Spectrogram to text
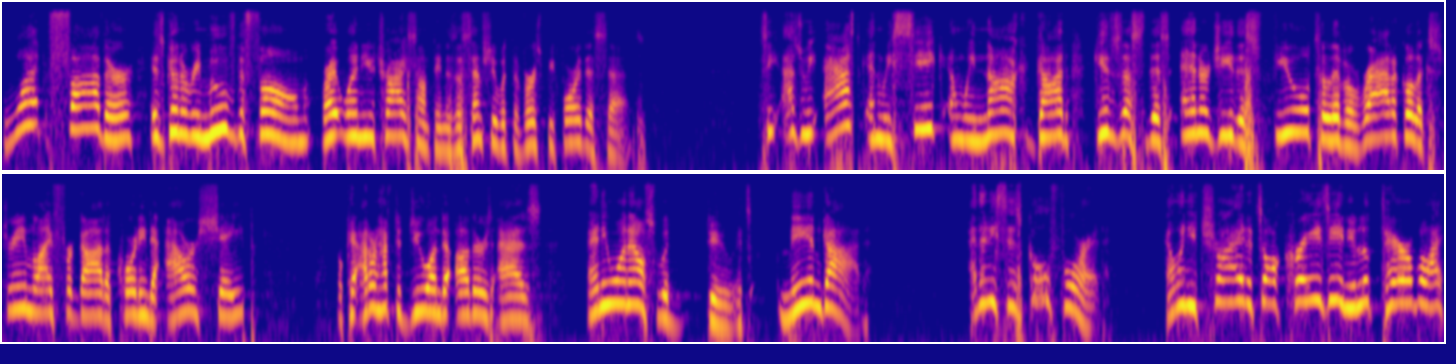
What father is going to remove the foam right when you try something is essentially what the verse before this says. See, as we ask and we seek and we knock, God gives us this energy, this fuel to live a radical, extreme life for God according to our shape. Okay, I don't have to do unto others as anyone else would do. It's me and God. And then he says, go for it. And when you try it, it's all crazy and you look terrible. I,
